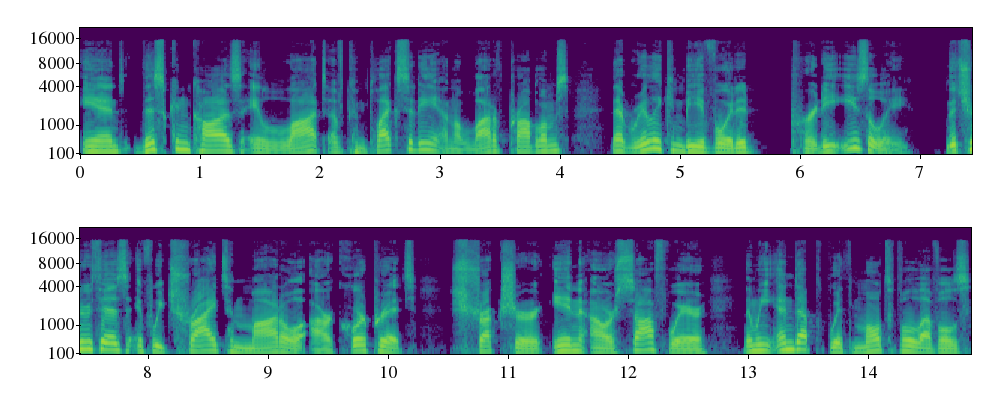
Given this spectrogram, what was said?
And this can cause a lot of complexity and a lot of problems that really can be avoided pretty easily. The truth is, if we try to model our corporate structure in our software, then we end up with multiple levels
